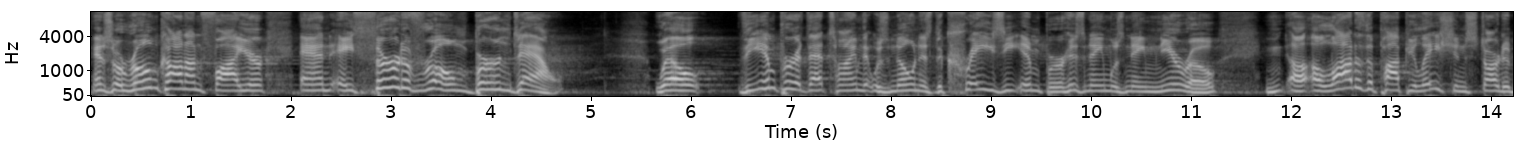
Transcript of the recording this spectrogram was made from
And so Rome caught on fire, and a third of Rome burned down. Well, the emperor at that time that was known as the crazy emperor, his name was named Nero. Uh, a lot of the population started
